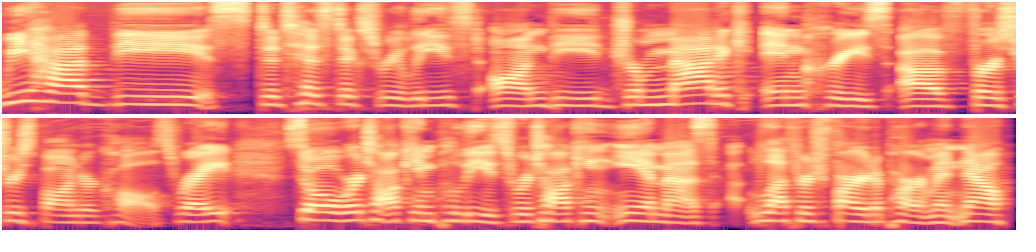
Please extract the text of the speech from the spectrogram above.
we had the statistics released on the dramatic increase of first responder calls, right? So we're talking police, we're talking EMS, Lethbridge Fire Department. Now,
